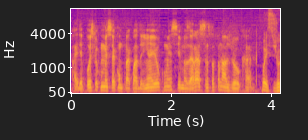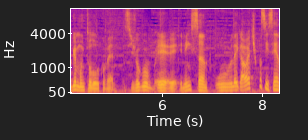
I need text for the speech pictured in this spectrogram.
Aí depois que eu comecei a comprar quadrinha, eu comecei, mas era sensacional o jogo, cara. Pô, esse jogo é muito louco, velho. Esse jogo, é, é, ele é insano. O legal é, tipo assim, você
